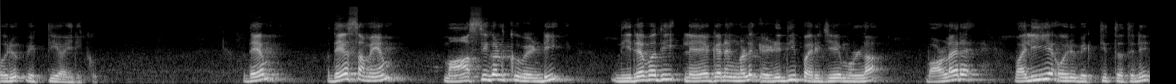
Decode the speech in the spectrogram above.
ഒരു വ്യക്തിയായിരിക്കും. അദ്ദേഹം അതേസമയം മാസികൾക്ക് വേണ്ടി നിരവധി ലേഖനങ്ങൾ എഴുതി പരിചയമുള്ള വളരെ വലിയ ഒരു വ്യക്തിത്വത്തിന്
